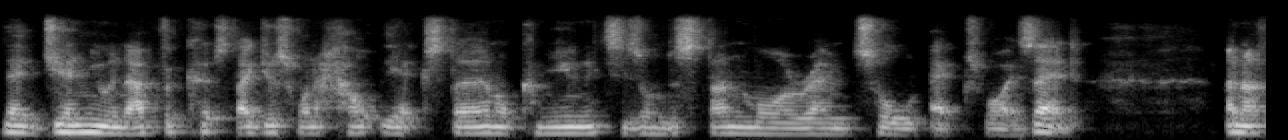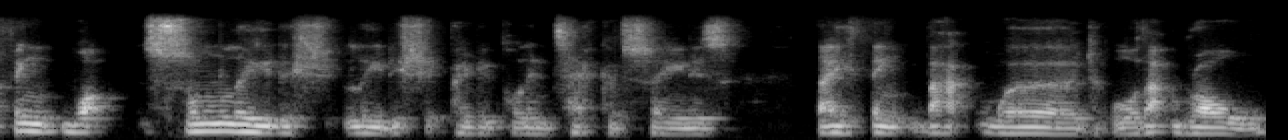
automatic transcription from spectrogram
they're genuine advocates. They just want to help the external communities understand more around tool XYZ. And I think what some leadership, leadership people in tech have seen is they think that word or that role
